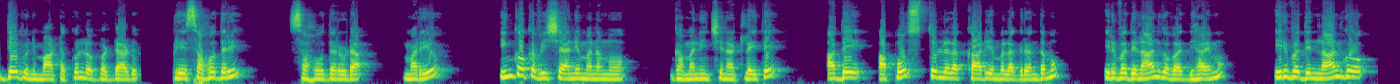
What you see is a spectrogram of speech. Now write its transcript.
దేవుని మాటకు లోబడ్డాడు. ప్రియ సహోదరి సహోదరుడా మరియు ఇంకొక విషయాన్ని మనము గమనించినట్లయితే అదే అపోస్తుల కార్యముల గ్రంథము ఇరవై నాలుగవ అధ్యాయము ఇరవై నాలుగో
